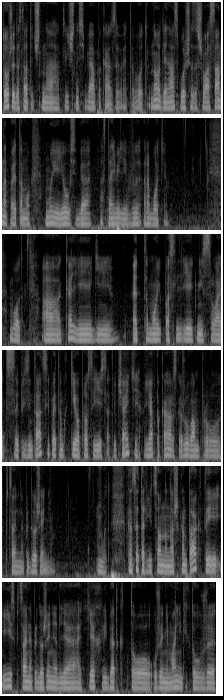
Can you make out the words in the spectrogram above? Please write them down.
тоже достаточно отлично себя показывает. Вот. Но для нас больше зашла Asana, поэтому мы ее у себя оставили в работе. Вот. А, коллеги, это мой последний слайд с презентации, поэтому какие вопросы есть, отвечайте. Я пока расскажу вам про специальное предложение. Вот. В конце традиционно наши контакты и специальное предложение для тех ребят, кто уже не маленький, кто уже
